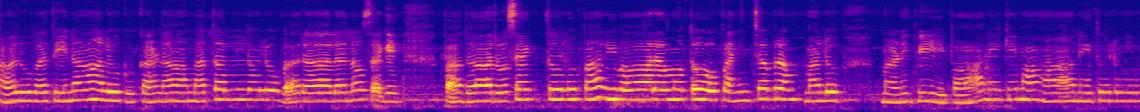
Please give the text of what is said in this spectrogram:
అరువతి నాలుగు కళామతల్లులు వరాలను సగే పదారు శక్తులు పరివారముతో పంచబ్రహ్మలు మణిద్వీపానికి మహానిధులు.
